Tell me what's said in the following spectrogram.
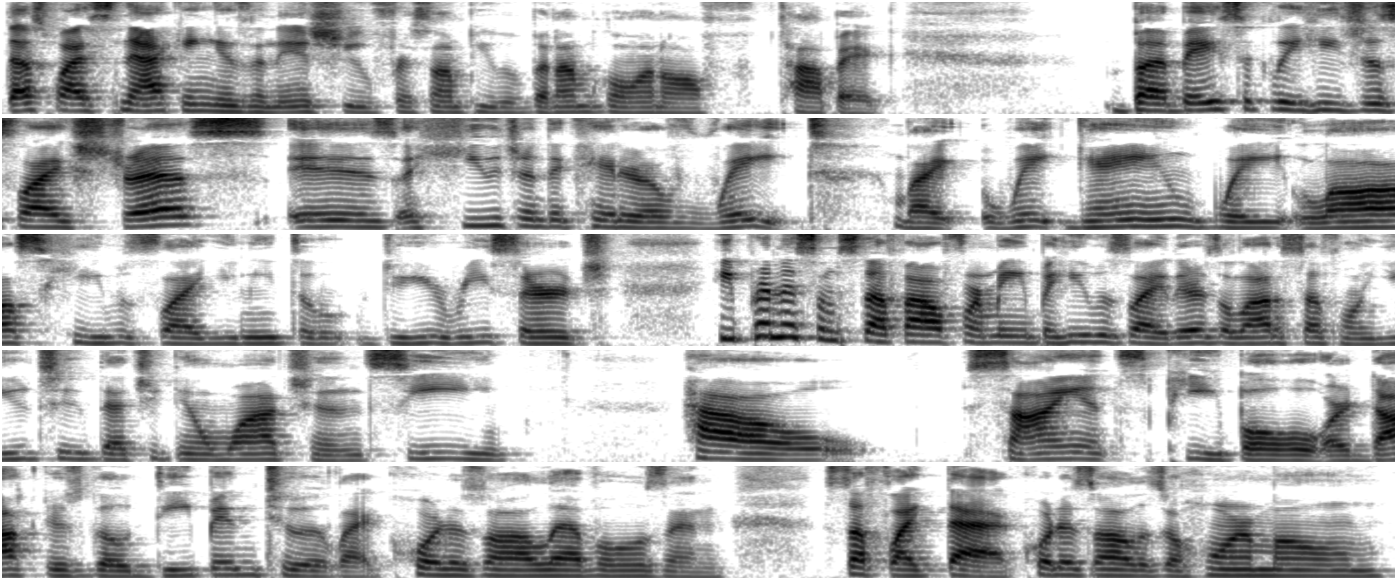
that's why snacking is an issue for some people, but I'm going off topic. But basically, he's just like stress is a huge indicator of weight, like weight gain, weight loss. He was like, you need to do your research. He printed some stuff out for me, but he was like, there's a lot of stuff on YouTube that you can watch and see how science people or doctors go deep into it, like cortisol levels and stuff like that. Cortisol is a hormone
